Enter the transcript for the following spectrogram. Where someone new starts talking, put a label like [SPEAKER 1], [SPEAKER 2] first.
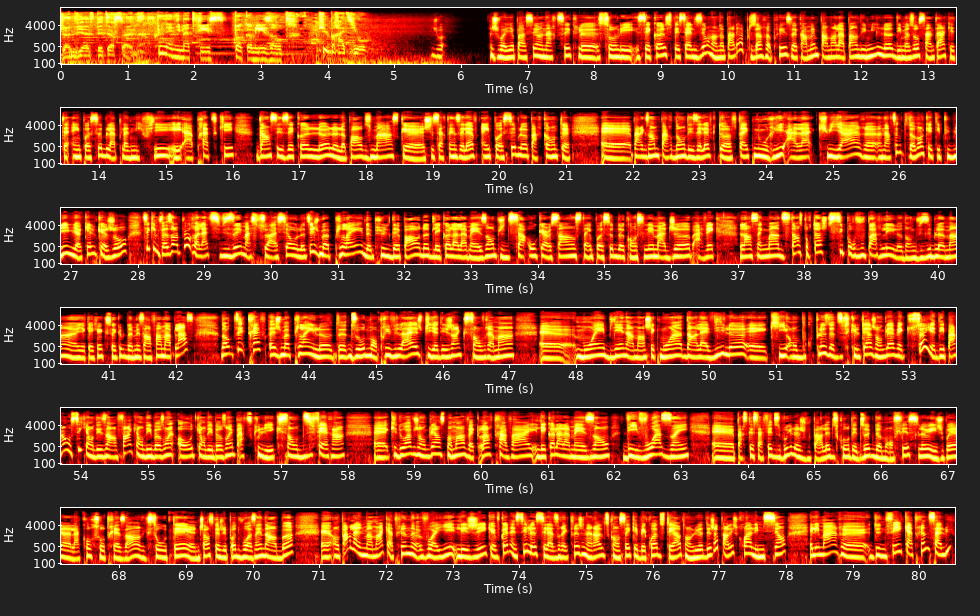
[SPEAKER 1] Geneviève Peterson.
[SPEAKER 2] Une animatrice pas comme les autres. Cube Radio.
[SPEAKER 3] Je vois. Je voyais passer un article sur les écoles spécialisées. On en a parlé à plusieurs reprises quand même pendant la pandémie, là, des mesures sanitaires qui étaient impossibles à planifier et à pratiquer dans ces écoles-là. Le, port du masque euh, chez certains élèves, impossible. Par contre, euh, par exemple, pardon, des élèves qui doivent être nourris à la cuillère. Euh, un article tout d'abord qui a été publié il y a quelques jours, tu sais, qui me faisait un peu relativiser ma situation. Là. Tu sais, je me plains depuis le départ de l'école à la maison, puis je dis ça n'a aucun sens, c'est impossible de concilier ma job avec l'enseignement à distance. Pourtant, je suis ici pour vous parler. Là, donc, visiblement, euh, il y a quelqu'un qui s'occupe de mes enfants à ma place. Donc, tu sais, très, euh, je me plains là du haut de mon privilège. Puis il y a des gens qui sont vraiment euh, moins bien à manger que moi dans la vie là, qui ont beaucoup plus de difficultés à jongler avec tout ça. Il y a des parents aussi qui ont des enfants qui ont des besoins autres, qui ont des besoins particuliers, qui sont différents, qui doivent jongler en ce moment avec leur travail, l'école à la maison, des voisins, parce que ça fait du bruit. Là, je vous parlais du cours d'éduc de mon fils, il jouait à la course au trésor, il sautait. Une chance que j'ai pas de voisin d'en bas. Euh, on parle à une maman, Catherine Voyer-Léger, que vous connaissez, là, c'est la directrice générale du Conseil québécois du théâtre. On lui a déjà parlé, je crois, à l'émission. Elle est mère euh, d'une fille. Catherine, salut.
